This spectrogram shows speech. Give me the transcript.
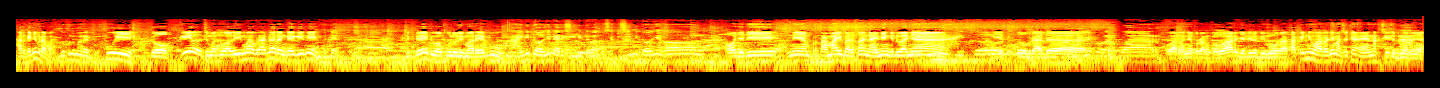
harganya berapa 25.000. wih gokil cuma 25 brother yang kayak gini Gede. gede 25.000 Nah, ini dolnya dari sini tuh bagusnya ke sini dolnya, Om. oh jadi ini yang pertama ibaratnya nah ini yang keduanya Nah, itu. gitu brother Warnanya kurang keluar. warnanya kurang keluar jadi lebih murah tapi ini warnanya masuknya enak sih Nah, sebenarnya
